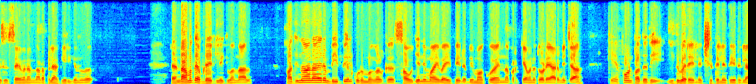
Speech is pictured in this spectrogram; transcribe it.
ഒരു സേവനം നടപ്പിലാക്കിയിരിക്കുന്നത്. രണ്ടാമത്തെ അപ്ഡേറ്റിലേക്ക് വന്നാൽ പതിനാലായിരം ബി പി എൽ കുടുംബങ്ങൾക്ക് സൗജന്യമായി വൈഫൈ ലഭ്യമാക്കുക എന്ന പ്രഖ്യാപനത്തോടെ ആരംഭിച്ച കെ ഫോൺ പദ്ധതി ഇതുവരെ ലക്ഷ്യത്തിലെത്തിയിട്ടില്ല.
